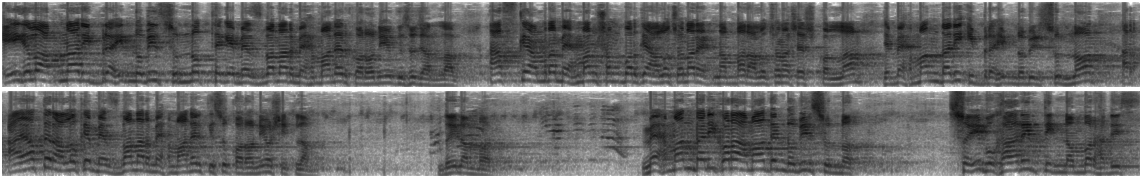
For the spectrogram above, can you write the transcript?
এই গেল আপনার ইব্রাহিম নবীর সুন্নত থেকে মেজবান আর মেহমানের করণীয় কিছু জানলাম। আজকে আমরা মেহমান সম্পর্কে আলোচনার এক নাম্বার আলোচনা শেষ করলাম, যে মেহমানদারি ইব্রাহিম নবীর সুন্নত আর আয়াতের আলোকে মেজবান আর মেহমানের কিছু করণীয় শিখলাম। দুই নম্বর মেহমানদারি করা আমাদের নবীর সুন্নত। সহি বুখারির তিন নম্বর হাদিস।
